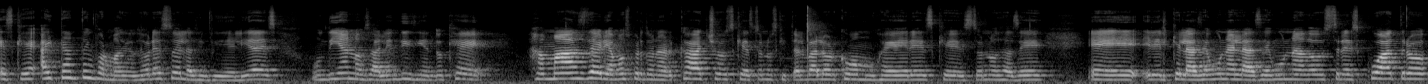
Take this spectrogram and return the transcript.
es que hay tanta información sobre esto de las infidelidades. Un día nos salen diciendo que jamás deberíamos perdonar cachos, que esto nos quita el valor como mujeres, que esto nos hace, eh, el que la hace una, la hace una, dos, tres, cuatro.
